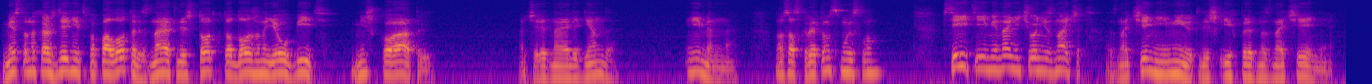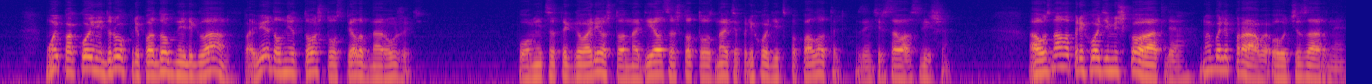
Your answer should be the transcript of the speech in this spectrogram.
Местонахождение Цпополотль знает лишь тот, кто должен ее убить. Мишкоатль. Очередная легенда? Именно, но со скрытым смыслом. Все эти имена ничего не значат, значение имеют лишь их предназначение. Мой покойный друг, преподобный Леглан, поведал мне то, что успел обнаружить. «Помнится, ты говорил, что он надеялся что-то узнать о приходе Цпополотль», – заинтересовался Лиша. А узнал о приходе Мешкоатля. Мы были правы, о лучезарные.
